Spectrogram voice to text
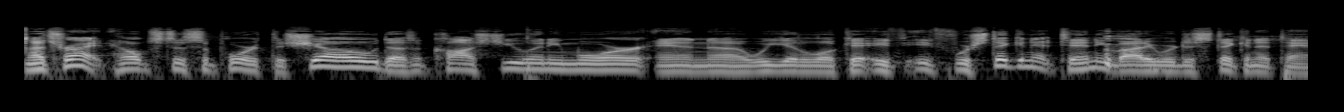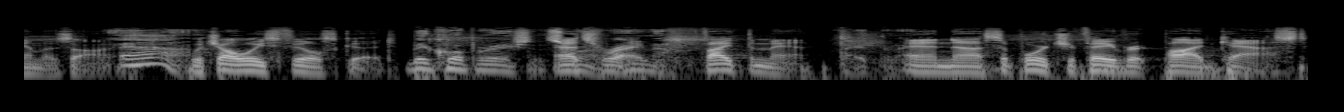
That's right. Helps to support the show. Doesn't cost you anymore, and uh, we get a look at. If, if, we're sticking it to anybody, we're just sticking it to Amazon, yeah. which always feels good. Big corporations. That's right. Fight the man, Fight the man. and uh, support your favorite podcast.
